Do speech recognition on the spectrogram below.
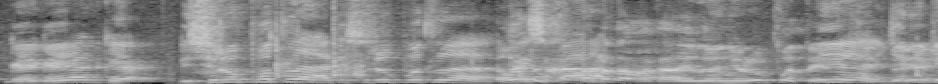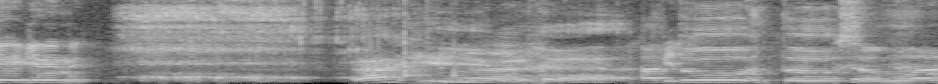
gaya-gayaan kayak diseruput lah, diseruput lah. Oh Kayak sekarang. pertama kali lu nyeruput ya? Iya, jadi ya? kayak gini nih. ah gila Satu untuk semua.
